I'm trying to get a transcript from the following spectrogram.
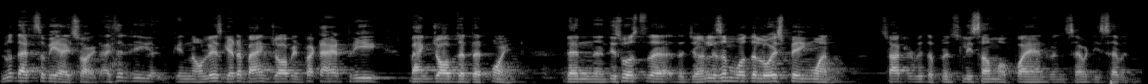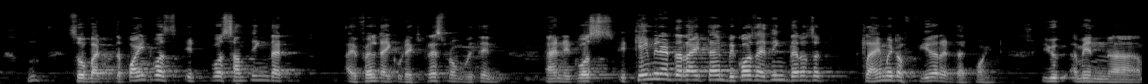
You know, that's the way I saw it. I said, you can always get a bank job. In fact, I had three bank jobs at that point. Then uh, this was the, the journalism was the lowest paying one. Started with a princely sum of 577. Hmm? So, but the point was, it was something that I felt I could express from within. And it was, it came in at the right time because I think there was a climate of fear at that point. You, I mean, uh,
